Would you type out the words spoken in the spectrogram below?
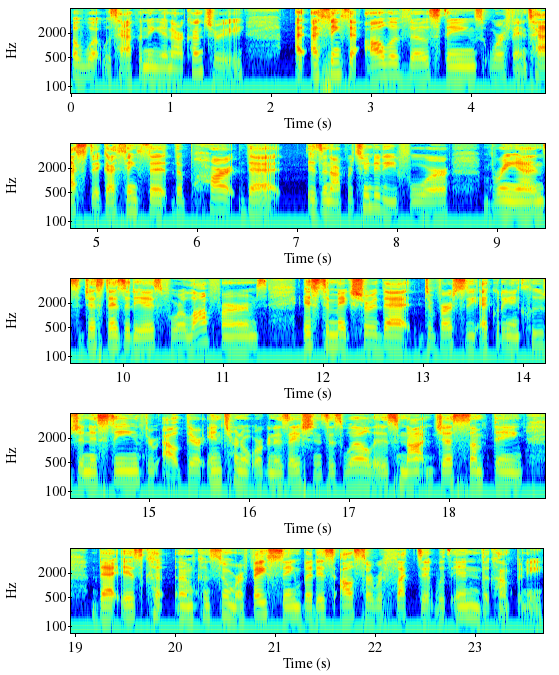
of what was happening in our country. I, I think that all of those things were fantastic. I think that the part that is an opportunity for brands, just as it is for law firms, is to make sure that diversity, equity, inclusion is seen throughout their internal organizations as well. It is not just something that is co- um, consumer facing, but it's also reflected within the company.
